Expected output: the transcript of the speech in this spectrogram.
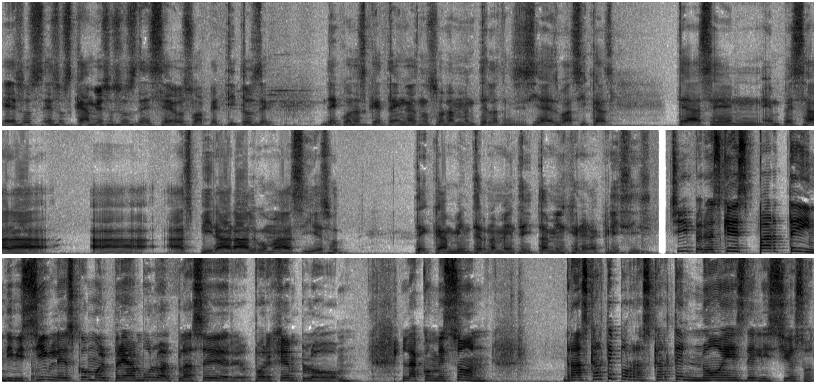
esos, esos cambios, esos deseos o apetitos de, de cosas que tengas, no solamente las necesidades básicas, te hacen empezar a, a- a aspirar a algo más y eso te cambia internamente y también genera crisis. Sí, pero es que es parte indivisible, es como el preámbulo al placer. Por ejemplo, la comezón. Rascarte por rascarte no es delicioso.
